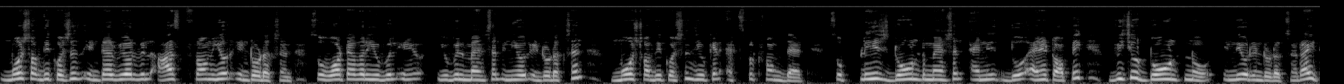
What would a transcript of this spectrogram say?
most of the questions interviewer will ask from your introduction. So whatever you will you will mention in your introduction most of the questions you can expect from that. So please don't mention any do any topic which you don't know in your introduction right?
